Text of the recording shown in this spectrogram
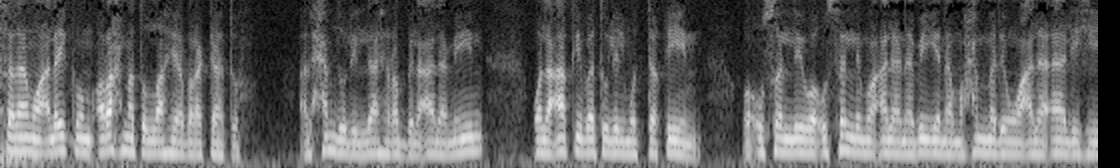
আসসালামু আলাইকুম আরহামতুল্লাহ আবরাকাত আলহামদুলিল্লাহ রবিল আলমিন ওলা আকিবাতুল মুতাকিন ও উসল্লি ও উসল্লিম আলা নবীনা মোহাম্মদ আলা আলিহি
